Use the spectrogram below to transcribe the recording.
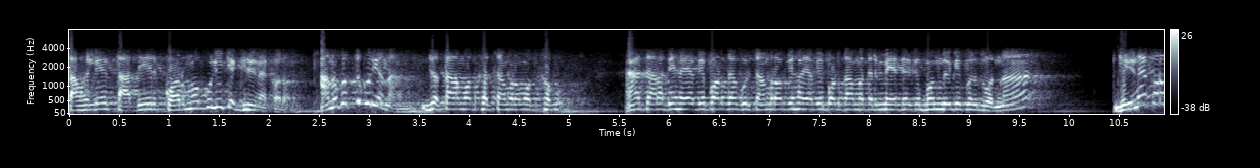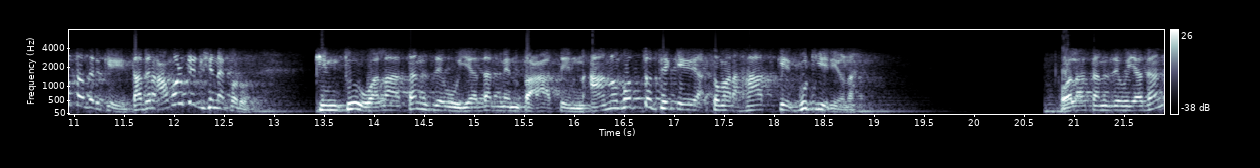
তাহলে তাদের কর্মগুলিকে ঘৃণা করো। আনুগত্য করিও না, যে তারা মদ খাচ্ছে আমরা মদ খাব। হ্যাঁ তারা বেহায়া, বেপর্দা করছে, আমরাও বেহায়া, বেপর্দা, আমাদের মেয়েদেরকে বন্ধুকে করে দেবো। না, ঘৃণা করো তাদেরকে, তাদের আমলকে ঘৃণা করো। কিন্তু ওয়ালাতান যে মেন আনুগত্য থেকে তোমার হাতকে গুটিয়ে নিও না। ওয়ালা তান যে ইয়াদান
